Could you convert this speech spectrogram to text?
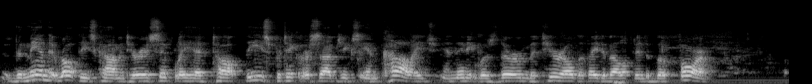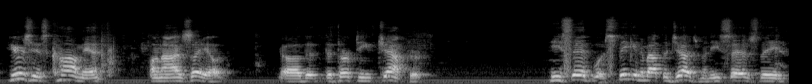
the men that wrote these commentaries simply had taught these particular subjects in college, and then it was their material that they developed into book form. Here's his comment on Isaiah, uh, the, the 13th chapter. He said, speaking about the judgment, he says, the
